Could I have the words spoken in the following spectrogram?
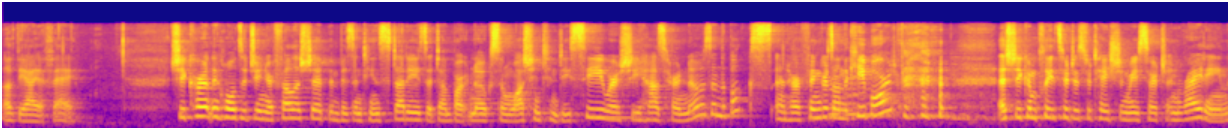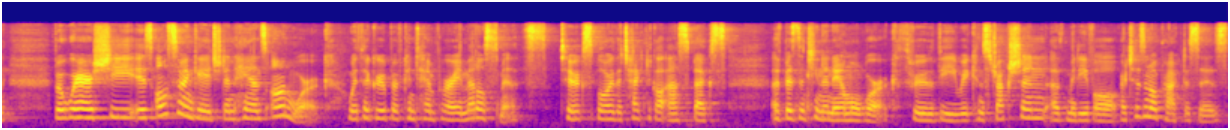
of the IFA. She currently holds a junior fellowship in Byzantine Studies at Dumbarton Oaks in Washington, D.C., where she has her nose in the books and her fingers on the keyboard as she completes her dissertation research and writing but where she is also engaged in hands-on work with a group of contemporary metalsmiths to explore the technical aspects of Byzantine enamel work through the reconstruction of medieval artisanal practices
